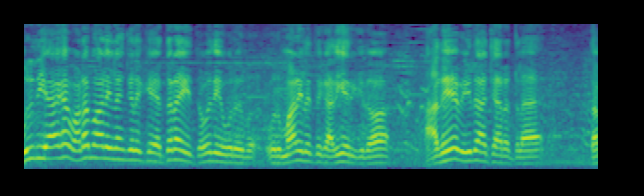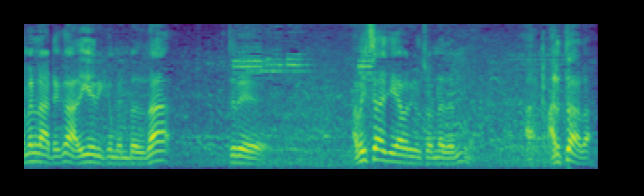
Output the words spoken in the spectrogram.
உறுதியாக வட மாநிலங்களுக்கு எத்தனை தொகுதி ஒரு ஒரு மாநிலத்துக்கு அதிகரிக்குதோ அதே விகிதாச்சாரத்தில் தமிழ்நாட்டுக்கும் அதிகரிக்கும் என்பதுதான் திரு அமித்ஷாஜி அவர்கள் சொன்னதுன்னு அர்த்தம் அதான்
